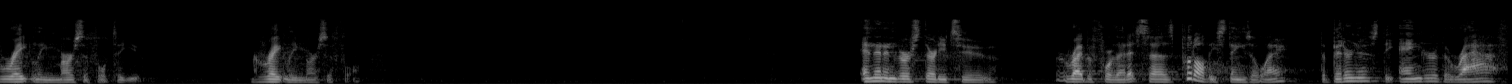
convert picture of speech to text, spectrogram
greatly merciful to you. Greatly merciful. And then in verse 32, right before that, it says, put all these things away. The bitterness, the anger, the wrath,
